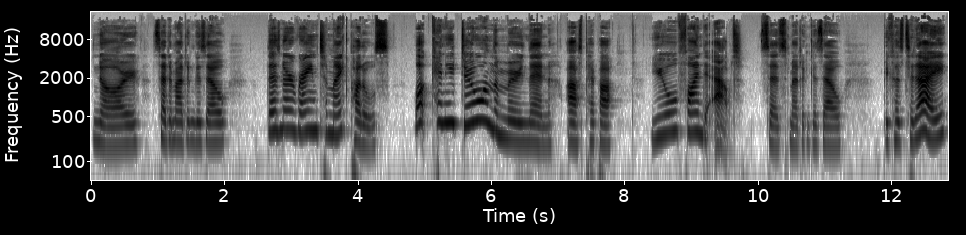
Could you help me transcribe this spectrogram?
No, said Madame Gazelle. There's no rain to make puddles. What can you do on the moon then? asked Peppa. You'll find out, says Madame Gazelle, because today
